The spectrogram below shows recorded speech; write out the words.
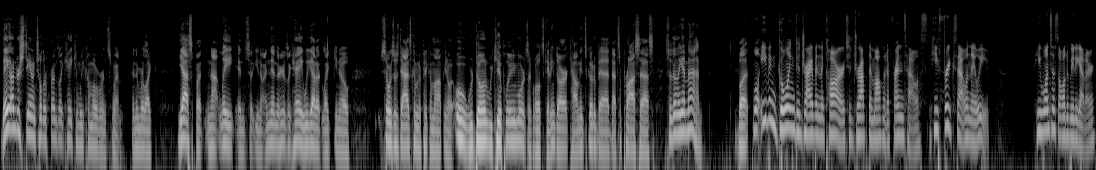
they understand until their friends like hey can we come over and swim? And then we're like yes but not late and so you know and then they're here's like hey we gotta like you know so and so's dad's coming to pick him up you know oh we're done we can't play anymore it's like well it's getting dark cal needs to go to bed that's a process so then they get mad but Well, even going to drive in the car to drop them off at a friend's house, he freaks out when they leave. He wants us all to be together.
